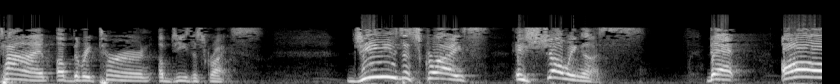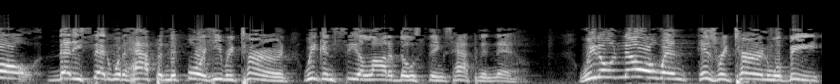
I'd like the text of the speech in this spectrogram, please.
time of the return of Jesus Christ. Jesus Christ is showing us that all that he said would happen before he returned, we can see a lot of those things happening now. We don't know when his return will be,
